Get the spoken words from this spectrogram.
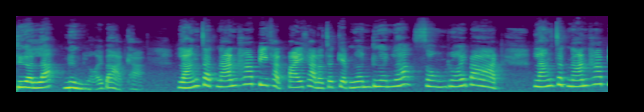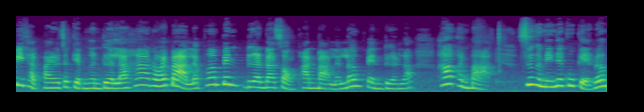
เดือนละ 100 บาทค่ะ หลังจากนั้น 5 ปีถัดไปค่ะ เราจะเก็บเงินเดือนละ 200 บาท หลังจากนั้น 5 ปีถัดไปเราจะเก็บเงินเดือนละ 500 บาท และเพิ่มเป็นเดือนละ 2,000 บาท และเริ่มเป็นเดือนละ 5,000 บาท ซึ่งอันนี้เนี่ยครูเก๋เริ่ม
